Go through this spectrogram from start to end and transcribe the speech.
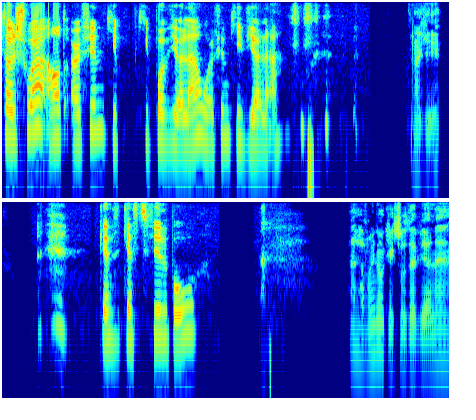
t'as le choix entre un film qui est, qui est pas violent ou un film qui est violent. Ok. Qu'est-ce qu'est-ce que tu files pour? Alors, voyons quelque chose de violent.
